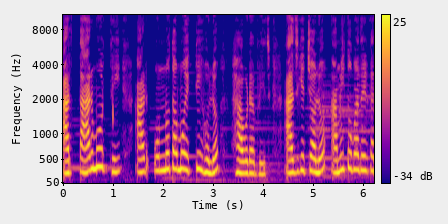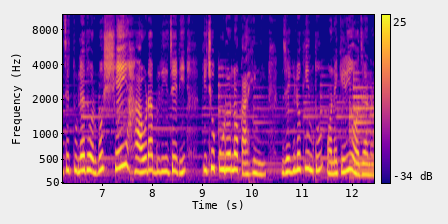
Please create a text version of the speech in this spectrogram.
আর তার মধ্যেই আর অন্যতম একটি হলো হাওড়া ব্রিজ। আজকে চলো, আমি তোমাদের কাছে তুলে ধরবো সেই হাওড়া ব্রিজেরই কিছু পুরনো কাহিনী, যেগুলো কিন্তু অনেকেরই অজানা।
